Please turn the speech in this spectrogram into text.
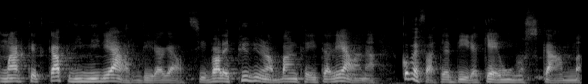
market cap di miliardi, ragazzi, vale più di una banca italiana. Come fate a dire che è uno scam?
